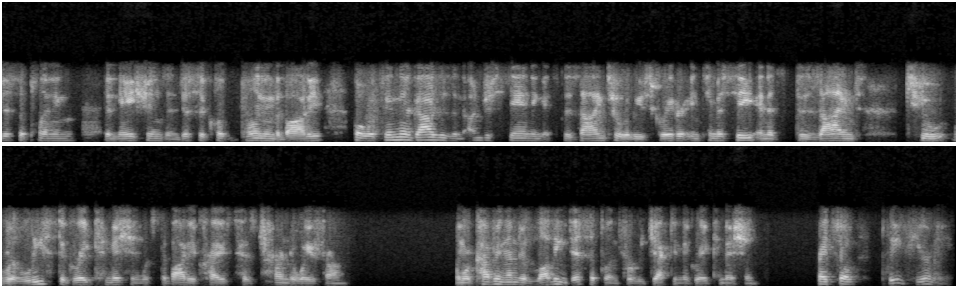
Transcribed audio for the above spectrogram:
disciplining the nations and disciplining the body. But what's in there, guys, is an understanding. It's designed to release greater intimacy, and it's designed to release the Great Commission, which the body of Christ has turned away from. And we're covering under loving discipline for rejecting the Great Commission. Right? So please hear me.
